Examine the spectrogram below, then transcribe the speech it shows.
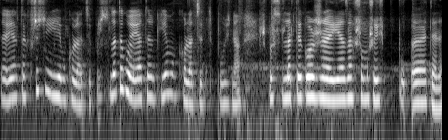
ta- ja tak wcześniej jem kolację. Po prostu dlatego ja tak jem kolację tak późno. Po prostu dlatego, że ja zawsze muszę iść e, ten,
